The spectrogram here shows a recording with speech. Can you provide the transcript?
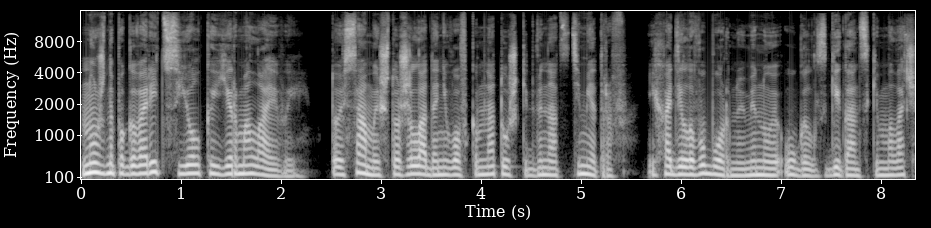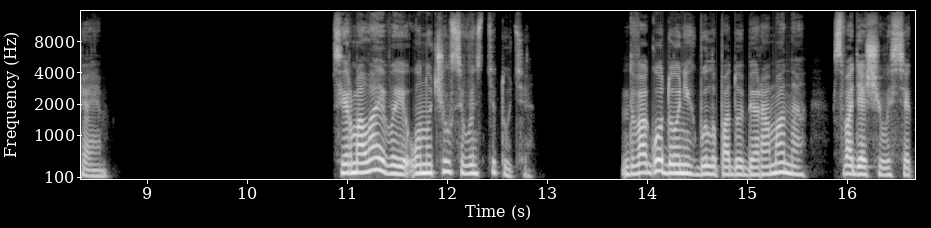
Нужно поговорить с Ёлкой Ермолаевой, той самой, что жила до него в комнатушке 12 метров и ходила в уборную, минуя угол с гигантским молочаем. С Ермолаевой он учился в институте. Два года у них было подобие романа, сводящегося к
